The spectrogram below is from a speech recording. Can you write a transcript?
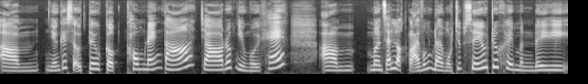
um, những cái sự tiêu cực không đáng có cho rất nhiều người khác. Um, mình sẽ lật lại vấn đề một chút xíu trước khi mình đi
